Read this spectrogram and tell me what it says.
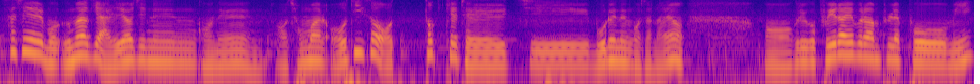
사실 뭐 음악이 알려지는 거는 어, 정말 어디서 어떻게 될지 모르는 거잖아요. 어 그리고 브이라이브라는 플랫폼이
